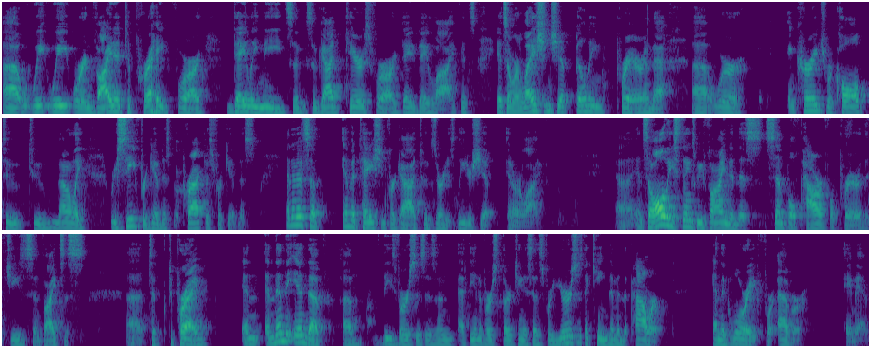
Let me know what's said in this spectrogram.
Uh, we, we were invited to pray for our daily needs. So, so God cares for our day to day life. It's, it's a relationship building prayer, and that uh, we're encouraged, we're called to, to not only receive forgiveness, but practice forgiveness. And then it's an invitation for God to exert his leadership in our life. Uh, and so, all these things we find in this simple, powerful prayer that Jesus invites us uh, to, to pray. And, and then the end of, of these verses is in, at the end of verse 13, it says, For yours is the kingdom and the power and the glory forever. Amen.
